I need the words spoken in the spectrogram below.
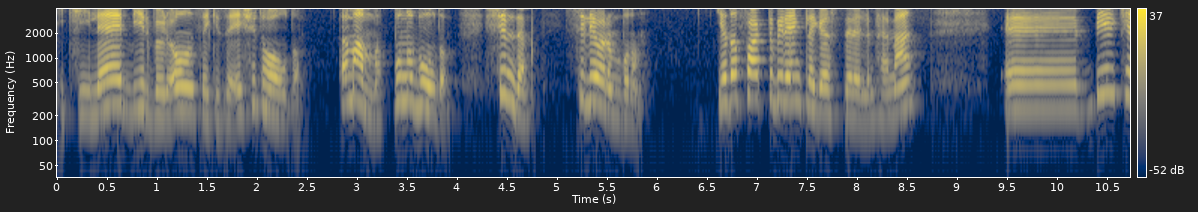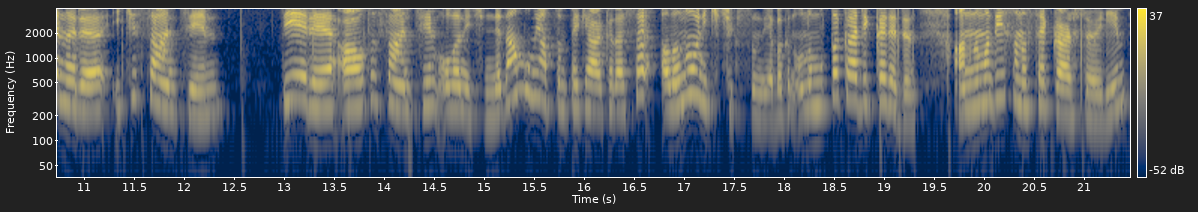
2 ile 1 bölü 18'e eşit oldu. Tamam mı? Bunu buldum. Şimdi siliyorum bunu. Ya da farklı bir renkle gösterelim hemen. Ee, bir kenarı 2 santim, Diğeri 6 santim olan için. Neden bunu yaptım peki arkadaşlar? Alanı 12 çıksın diye. Bakın ona mutlaka dikkat edin. Anlamadıysanız tekrar söyleyeyim.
